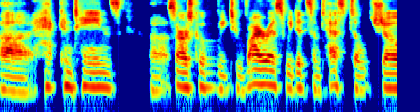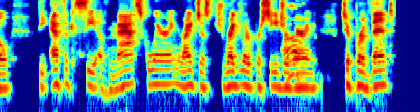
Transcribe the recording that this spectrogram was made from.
uh, ha- contains uh, SARS-CoV-2 virus. We did some tests to show the efficacy of mask wearing, right? Just regular procedure oh. wearing to prevent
